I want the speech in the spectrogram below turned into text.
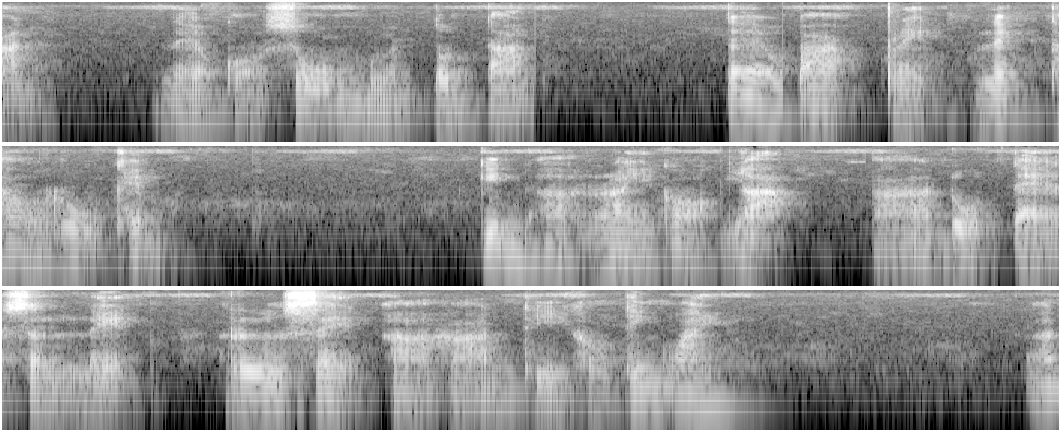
าล แล้วก็สูงเหมือนต้นตาล แต่ปากเปรตเล็กเท่ารูเข็ม กินอะไรก็อยาก หาดูดแต่เลดหรือเศษอาหารที่เขาทิ้งไว้ อัน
